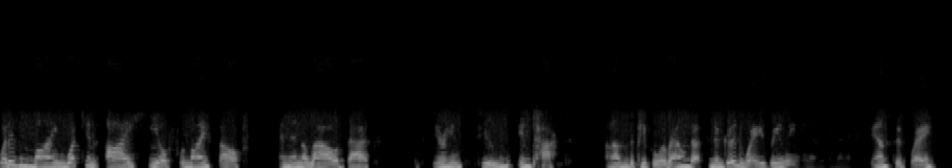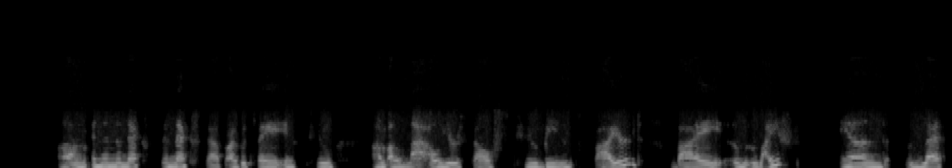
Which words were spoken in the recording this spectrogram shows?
What is mine? What can I heal for myself? And then allow that experience to impact um, the people around us in a good way, really, in, a, in an expansive way. Um, and then the next, the next step, I would say, is to um, allow yourself to be inspired by life and let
